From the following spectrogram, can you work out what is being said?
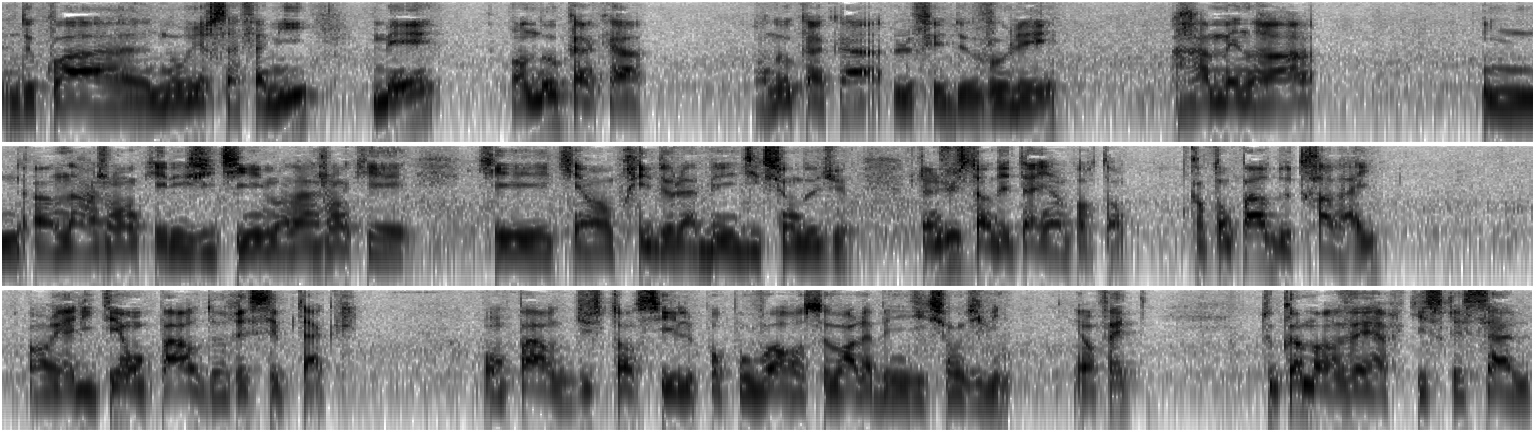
de quoi nourrir sa famille. Mais en aucun cas, en aucun cas, le fait de voler ramènera un argent qui est légitime, un argent qui est, qui qui est en prix de la bénédiction de Dieu. Je donne juste un détail important. Quand on parle de travail, en réalité, on parle de réceptacle on parle d'ustensiles pour pouvoir recevoir la bénédiction divine. Et en fait, tout comme un verre qui serait sale,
